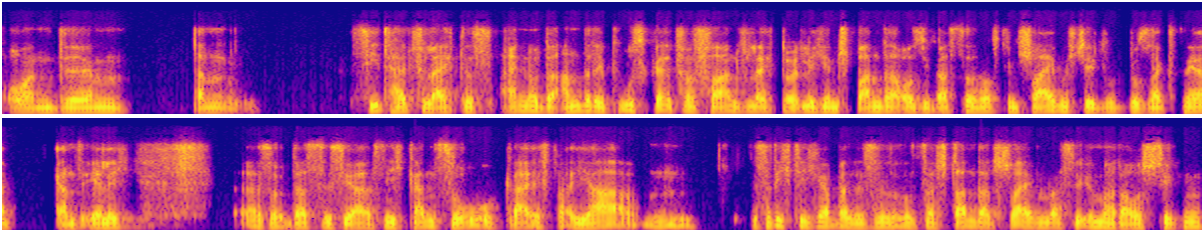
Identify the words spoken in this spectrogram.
Und ähm, dann sieht halt vielleicht das ein oder andere Bußgeldverfahren vielleicht deutlich entspannter aus, wie was das auf dem Schreiben steht, wo du sagst, naja, ganz ehrlich, also das ist ja nicht ganz so greifbar. Ja, hm, ist richtig, aber das ist unser Standardschreiben, was wir immer rausschicken.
